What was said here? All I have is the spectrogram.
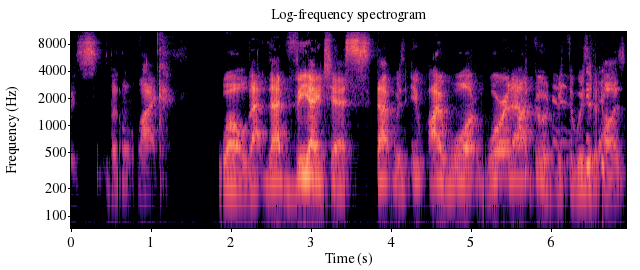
was little. Like, whoa, that that VHS that was it, I wore wore it out good with the Wizard of Oz.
